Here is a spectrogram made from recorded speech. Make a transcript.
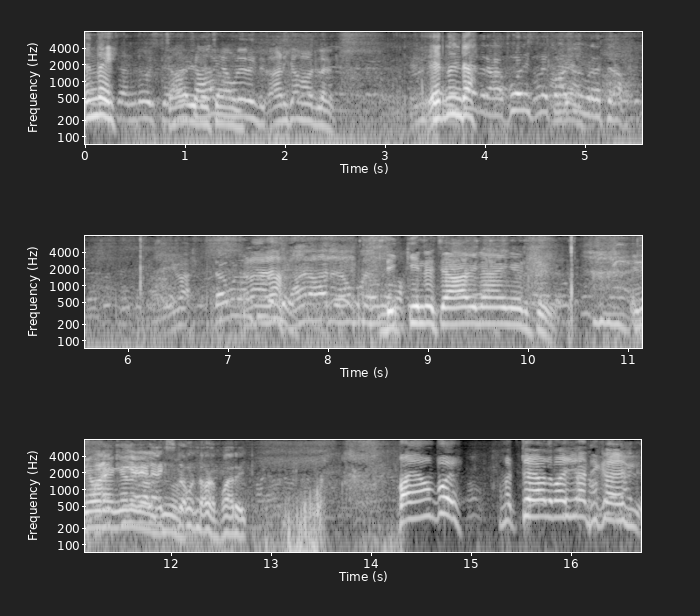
എന്തായി കാണിക്കാൻ പാടില്ല ഡിക്കിന്റെ ചാവിനായി എടുത്ത് ഇനി പോയി. മറ്റേ ആൾ വഴി അടിക്കാനില്ല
